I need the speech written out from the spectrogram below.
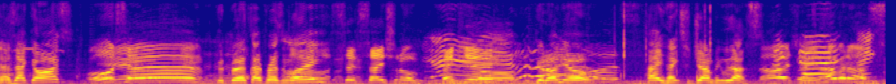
How's that, guys? Awesome. Good birthday present, Oh, Lee. sensational. Thank you. Good on you. Hey, thanks for jumping with us. Nice. Thanks for having us. Thank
